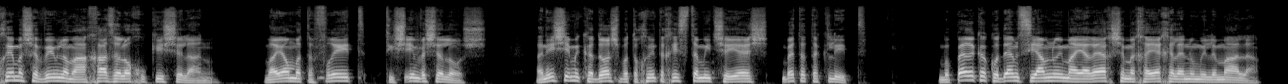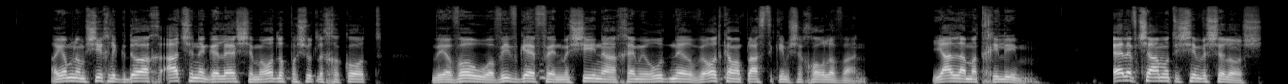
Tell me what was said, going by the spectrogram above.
ברוכים השבים למאחז הלא חוקי שלנו. והיום בתפריט, 93. אני שימי קדוש בתוכנית הכי סתמית שיש, בית התקליט. בפרק הקודם סיימנו עם הירח שמחייך אלינו מלמעלה. היום נמשיך לקדוח עד שנגלה שמאוד לא פשוט לחכות, ויבואו אביב גפן, משינה, חמי רודנר ועוד כמה פלסטיקים שחור לבן. יאללה, מתחילים. 1993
